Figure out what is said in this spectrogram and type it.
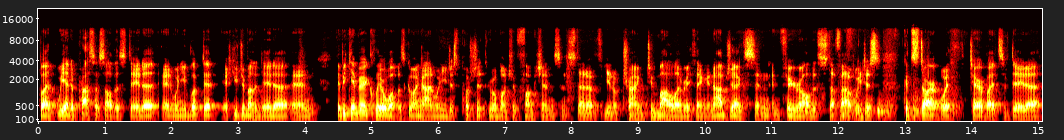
but we had to process all this data. And when you looked at a huge amount of data and it became very clear what was going on when you just pushed it through a bunch of functions instead of, you know, trying to model everything in objects and, and figure all this stuff out. We just could start with terabytes of data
